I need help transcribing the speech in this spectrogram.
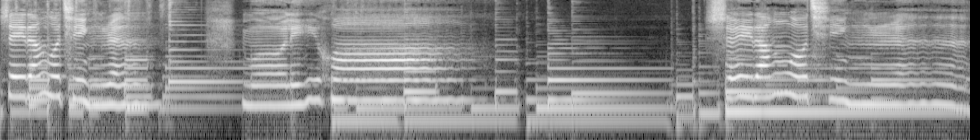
谁当我情人？茉莉花，谁当我情人？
